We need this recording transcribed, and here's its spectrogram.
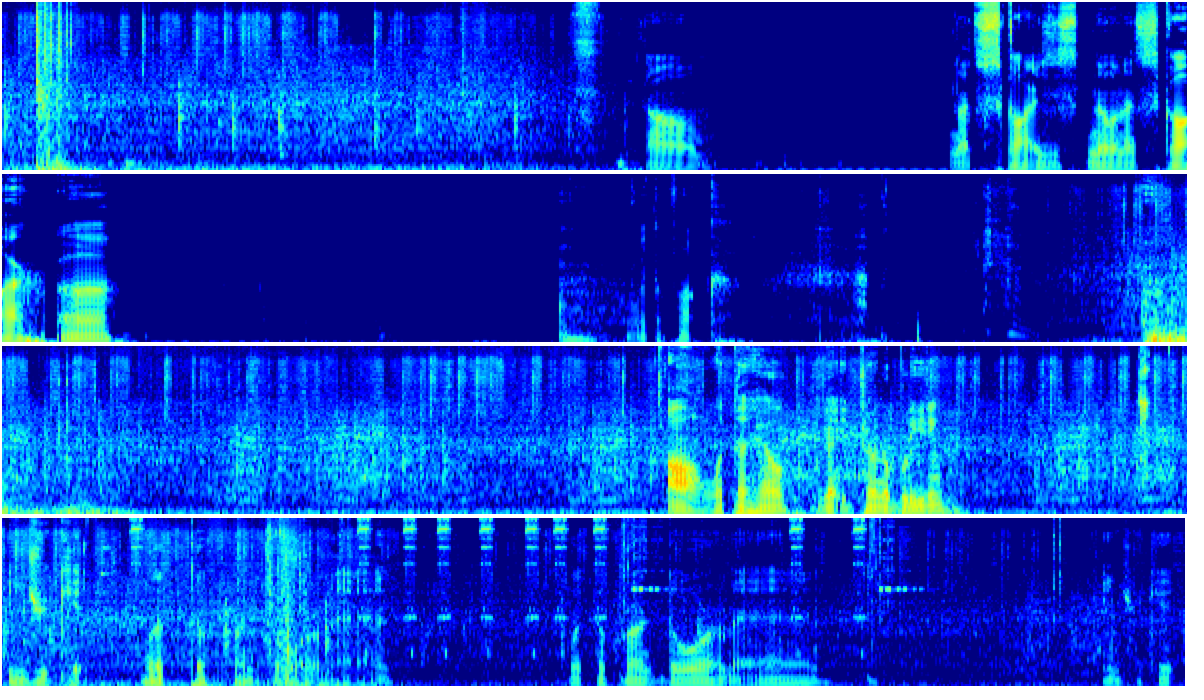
Um... Not Scar, is this, no, not Scar, uh... What the fuck? Oh, what the hell? You got eternal bleeding? Injury kit. What the front door, man? What the front door, man? Injury kit?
